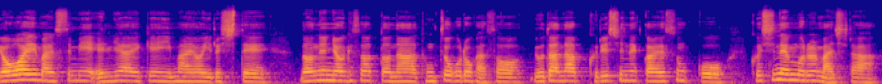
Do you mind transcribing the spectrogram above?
여호와의 말씀이 엘리야에게 임하여 이르시되 너는 여기서 떠나 동쪽으로 가서 요단 앞 그리 시냇가에 숨고 그 시냇물을 마시라.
